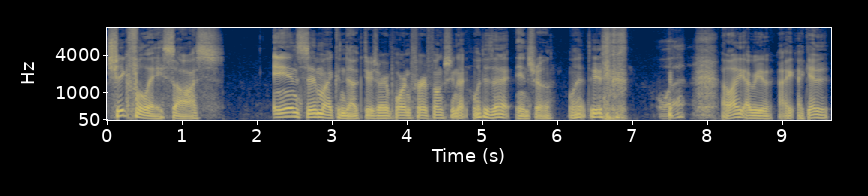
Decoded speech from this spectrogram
Chick fil A sauce and semiconductors are important for a functioning. What is that intro? What, dude? What? I like, I mean, I, I get it.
